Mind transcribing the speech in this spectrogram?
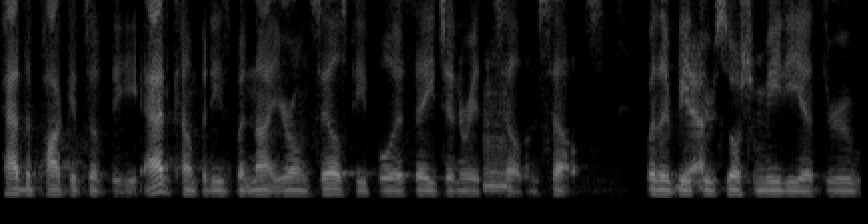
pad the pockets of the ad companies, but not your own salespeople if they generate the Mm. sale themselves, whether it be Yeah. through social media, through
